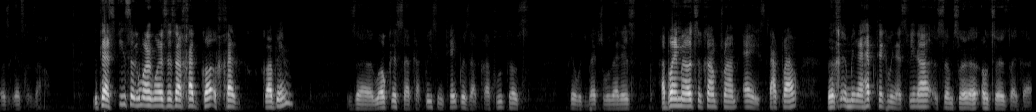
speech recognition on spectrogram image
Chazal. The test. Isa Gemara chad gabin is a locust, a capris and capers, a kaflutos. I forget which vegetable that is. Habayim also come from a stockpile. Mina svina, some sort of also is like a.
